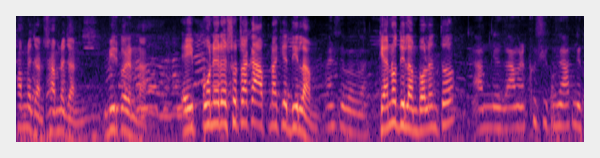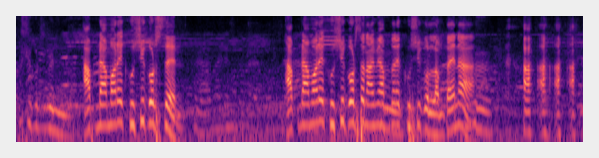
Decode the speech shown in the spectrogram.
সামনে যান সামনে যান বীর করেন না। এই পনেরোশো টাকা আপনাকে দিলাম। কেন দিলাম বলেন তো? আপনি আমার খুশি করছেন। আপনি আমারে খুশি করছেন। আমি আপনারে খুশি করলাম তাই না?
